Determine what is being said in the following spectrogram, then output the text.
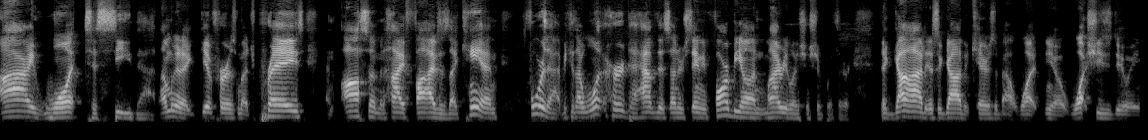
I want to see that. I'm going to give her as much praise and awesome and high fives as I can for that because I want her to have this understanding far beyond my relationship with her that God is a God that cares about what, you know, what she's doing,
